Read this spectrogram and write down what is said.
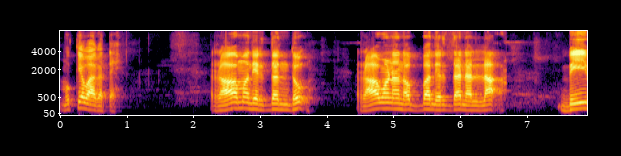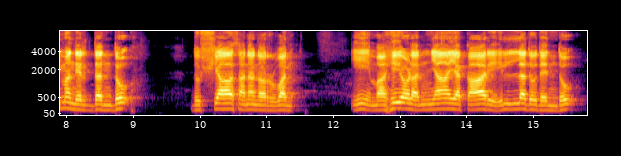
ಮುಖ್ಯವಾಗತ್ತೆ. ರಾಮ ನಿರ್ದಂದು, ರಾವಣನೊಬ್ಬ ನಿರ್ಧನಲ್ಲ. ಭೀಮ ನಿರ್ದಂದು ದುಶ್ಯಾಸನನೊರ್ವನ್. ಈ ಮಹಿಯೊಳನ್ಯಾಯಕಾರಿ ಇಲ್ಲದುದೆಂದು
